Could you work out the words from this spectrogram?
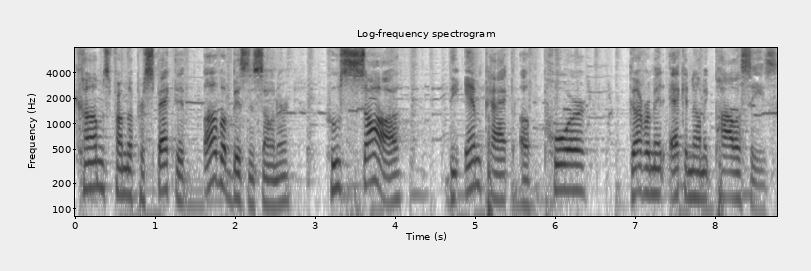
comes from the perspective of a business owner who saw the impact of poor government economic policies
